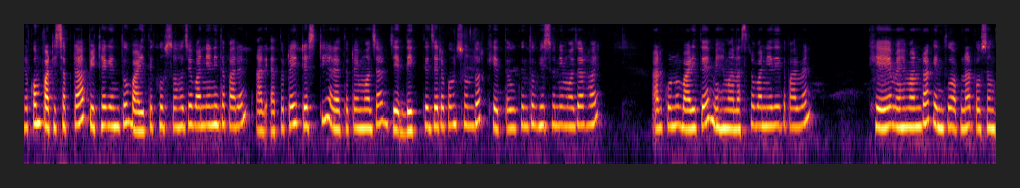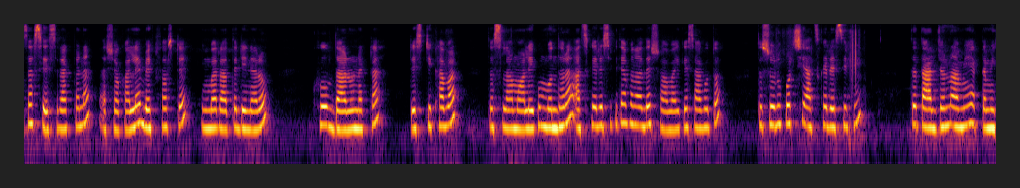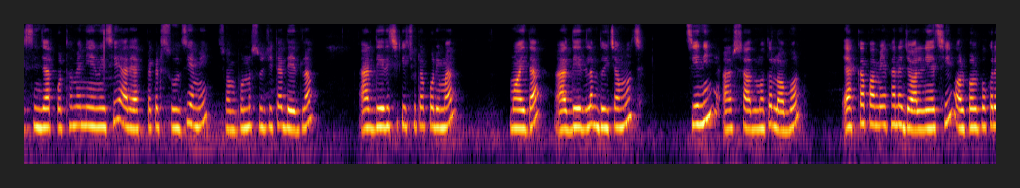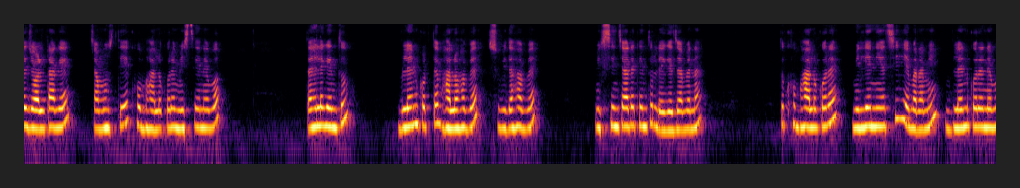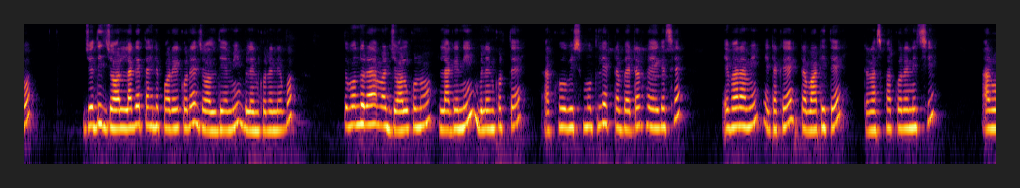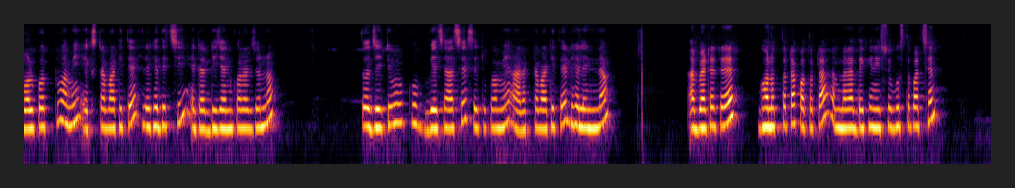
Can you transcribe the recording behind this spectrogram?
এরকম পাটিসাপটা পিঠে কিন্তু বাড়িতে খুব সহজে বানিয়ে নিতে পারেন। আর এতটাই টেস্টি আর এতটাই মজার যে দেখতে যেরকম সুন্দর, খেতেও কিন্তু ভীষণই মজার হয়। আর কোনো বাড়িতে মেহমান আসলে বানিয়ে দিতে পারবেন। খেয়ে মেহমানরা কিন্তু আপনার প্রশংসা শেষ রাখবে না। আর সকালে ব্রেকফাস্টে কিংবা রাতে ডিনারও খুব দারুণ একটা টেস্টি খাবার। তো আসসালামু আলাইকুম বন্ধুরা, আজকের রেসিপিতে আপনাদের সবাইকে স্বাগত। তো শুরু করছি আজকের রেসিপি তো তার জন্য আমি একটা মিক্সিং জার প্রথমে নিয়ে নিয়েছি আর এক প্যাকেট সুজি আমি সম্পূর্ণ সুজিটা দিয়ে দিলাম। আর দিয়ে দিচ্ছি কিছুটা পরিমাণ ময়দা। আর দিয়ে দিলাম দুই চামচ চিনি আর স্বাদ মতো লবণ। এক কাপ আমি এখানে জল নিয়েছি। অল্প অল্প করে জলটা আগে চামচ দিয়ে খুব ভালো করে মিশিয়ে নেব। তাহলে কিন্তু ব্লেন্ড করতে ভালো হবে, সুবিধা হবে। মিক্সিং জারে কিন্তু লেগে যাবে না। তো খুব ভালো করে মিলিয়ে নিয়েছি, এবার আমি ব্লেন্ড করে নেব। যদি জল লাগে তাহলে পরে করে জল দিয়ে আমি ব্লেন্ড করে নেব। তো বন্ধুরা, আমার জল কোনো লাগেনি ব্লেন্ড করতে, আর খুব স্মুথলি একটা ব্যাটার হয়ে গেছে। এবার আমি এটাকে একটা বাটিতে ট্রান্সফার করে নিচ্ছি। আর অল্প একটু আমি এক্সট্রা বাটিতে রেখে দিচ্ছি এটা ডিজাইন করার জন্য। তো যেটুকু বেঁচে আছে সেটুকু আমি আর একটা বাটিতে ঢেলে নিলাম। আর ব্যাটারের ঘনত্বটা কতটা, আপনারা দেখে নিশ্চয়ই বুঝতে পারছেন।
